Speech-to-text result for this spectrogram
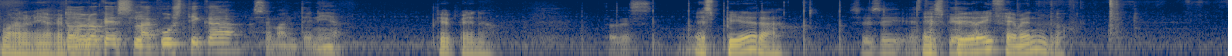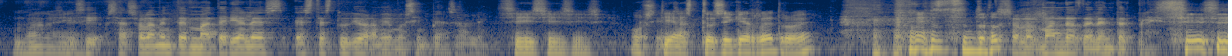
Madre mía, qué Todo pena. lo que es la acústica se mantenía. Qué pena. Entonces, Es piedra. sí, sí, esta Es piedra y cemento. Madre Sí, sí, o sea, solamente en materiales este estudio ahora mismo es impensable. Sí, sí, sí, sí. Hostia, esto sí que es retro, ¿eh? Estos son los mandos del Enterprise. Sí, sí,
